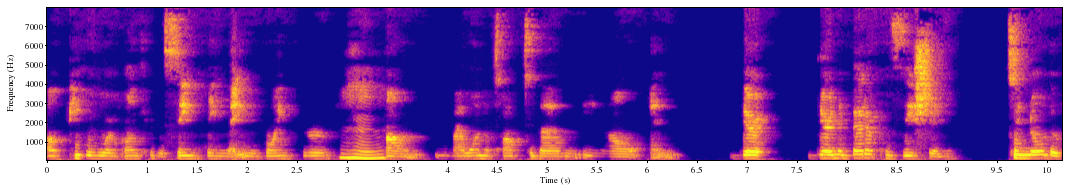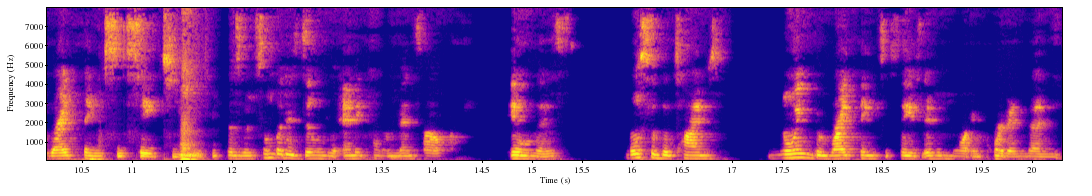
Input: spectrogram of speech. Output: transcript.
Of people who have gone through the same thing that you're going through, mm-hmm. um, you might want to talk to them, you know, and they're they're in a better position to know the right things to say to you because when somebody's dealing with any kind of mental illness, most of the times knowing the right thing to say is even more important than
